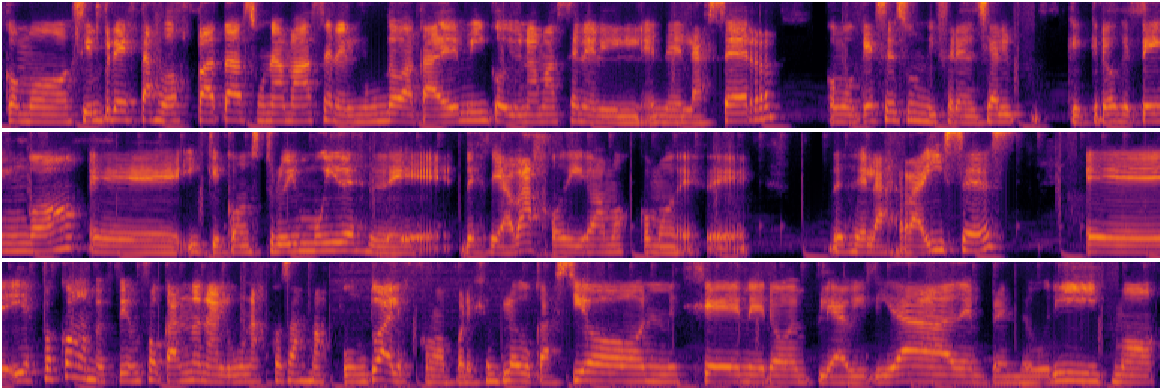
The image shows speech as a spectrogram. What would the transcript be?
como siempre estas dos patas, una más en el mundo académico y una más en el, en el hacer, como que ese es un diferencial que creo que tengo eh, y que construí muy desde, desde abajo, digamos, como desde, desde las raíces. Eh, y después como me fui enfocando en algunas cosas más puntuales, como por ejemplo educación, género, empleabilidad, emprendedurismo.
